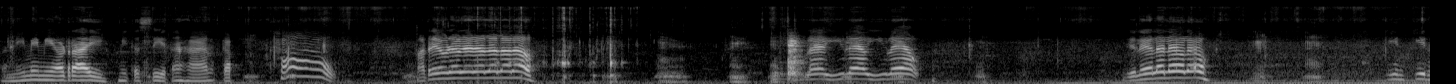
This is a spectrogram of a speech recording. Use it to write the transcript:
วันนี้ไม่มีอะไรมีแต่เศษอาหารกับข้าว มาเร็วเร็วเร็วเร็วเร็วเร็วแล้วหิวแล้วหิวแล้วเดี๋ยวเร็วเร็วเร็ว กินกิน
